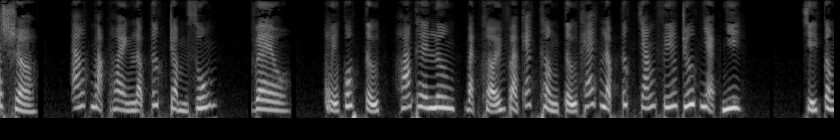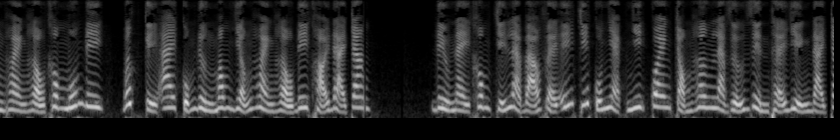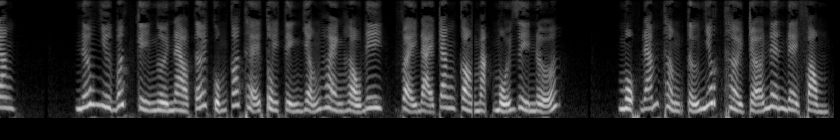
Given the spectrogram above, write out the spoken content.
S. Ác mặt hoàng lập tức trầm xuống. Vèo. Hủy cốt tử, hóa thê lương, bạch khởi và các thần tử khác lập tức chắn phía trước nhạc nhi. Chỉ cần hoàng hậu không muốn đi, bất kỳ ai cũng đừng mong dẫn hoàng hậu đi khỏi đại trăng. Điều này không chỉ là bảo vệ ý chí của nhạc nhi quan trọng hơn là giữ gìn thể diện đại trăng. Nếu như bất kỳ người nào tới cũng có thể tùy tiện dẫn hoàng hậu đi, vậy đại trăng còn mặt mũi gì nữa? Một đám thần tử nhất thời trở nên đề phòng.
